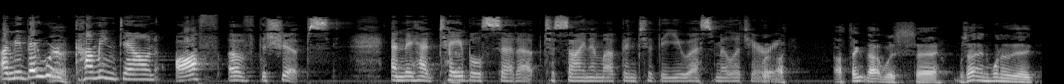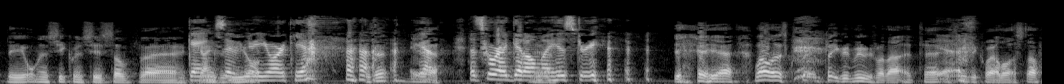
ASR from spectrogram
I mean, they were yeah. coming down off of the ships and they had tables set up to sign them up into the U.S. military. Well, I, I, think that was uh, was that in one of the, the opening sequences of uh, Gangs, Gangs of, New York. New York yeah. yeah. yeah, that's where I get all yeah. my history. yeah, yeah. Well, it's a pretty good movie for that. It, uh, yeah. it shows you quite a lot of stuff.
